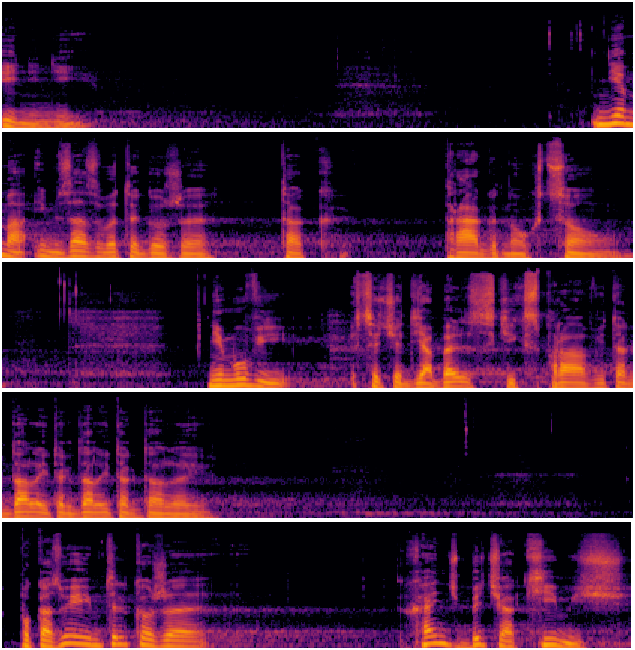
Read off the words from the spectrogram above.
inni. Nie ma im za złe tego, że tak pragną, chcą. Nie mówi, chcecie diabelskich spraw i tak dalej, i tak dalej, i tak dalej. Pokazuje im tylko, że chęć bycia kimś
